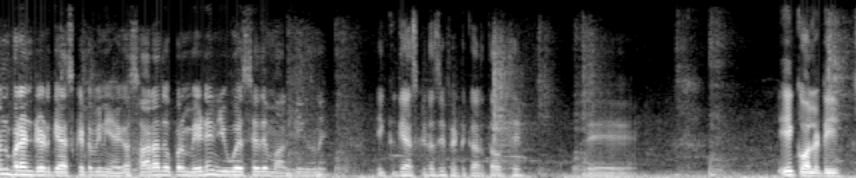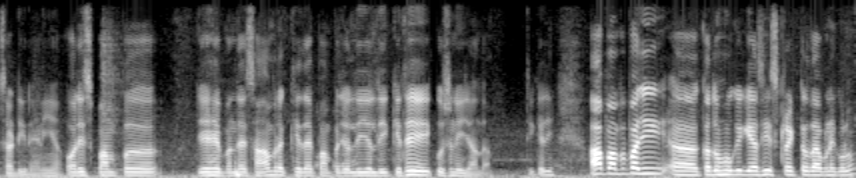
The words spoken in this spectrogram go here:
ਅਨਬ੍ਰਾਂਡਡ ਗੈਸਕਟ ਵੀ ਨਹੀਂ ਹੈਗਾ, ਸਾਰਿਆਂ ਦੇ ਉੱਪਰ made in U S A ਦੇ ਮਾਰਕਿੰਗਸ ਨੇ। ਇੱਕ ਗੈਸਕਟ ਅਸੀਂ ਫਿੱਟ ਕਰਤਾ ਉੱਥੇ ਤੇ ਇਹ ਕੁਆਲਿਟੀ ਸਾਡੀ ਰਹਿਣੀ ਆ। ਔਰ ਇਸ ਪੰਪ ਜੇ ਇਹ ਬੰਦੇ ਸਾਂਭ ਰੱਖੇ ਇਹ ਪੰਪ ਜਲਦੀ ਜਲਦੀ ਕਿਤੇ ਕੁਝ ਨਹੀਂ ਜਾਂਦਾ। ਠੀਕ ਹੈ ਜੀ। ਆਹ ਪੰਪ ਭਾਜੀ ਕਦੋਂ ਹੋ ਕੇ ਗਿਆ ਸੀ ਇਸ ਟਰੈਕਟਰ ਦਾ ਆਪਣੇ ਕੋਲੋਂ?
